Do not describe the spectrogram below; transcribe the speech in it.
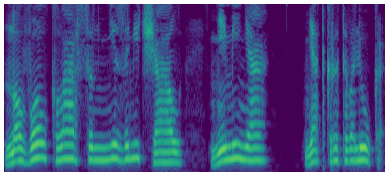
но волк Ларсон не замечал ни меня, ни открытого люка.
